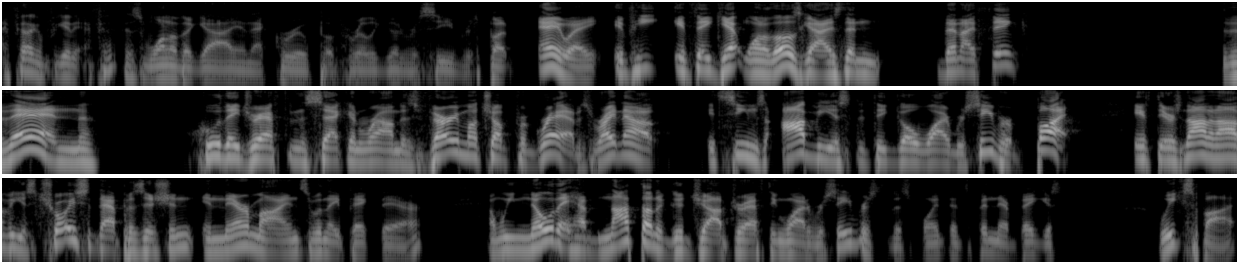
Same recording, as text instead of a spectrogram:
I feel like I'm forgetting. I feel like there's one other guy in that group of really good receivers. But anyway, if he if they get one of those guys, then then I think then who they draft in the second round is very much up for grabs. Right now, it seems obvious that they'd go wide receiver, but if there's not an obvious choice at that position in their minds when they pick there, and we know they have not done a good job drafting wide receivers to this point, that's been their biggest weak spot.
